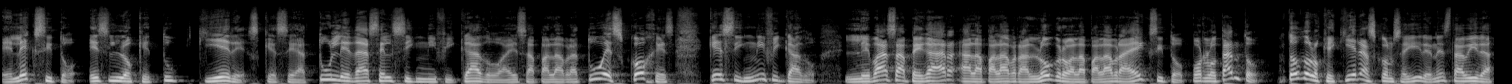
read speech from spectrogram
el éxito es lo que tú quieres que sea. Tú le das el significado a esa palabra. Tú escoges qué significado le vas a pegar a la palabra logro, a la palabra éxito. Por lo tanto, todo lo que quieras conseguir en esta vida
